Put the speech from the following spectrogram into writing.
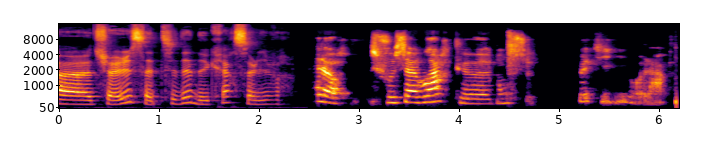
euh, tu as eu cette idée d'écrire ce livre? Alors, il faut savoir que donc ce petit livre-là,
